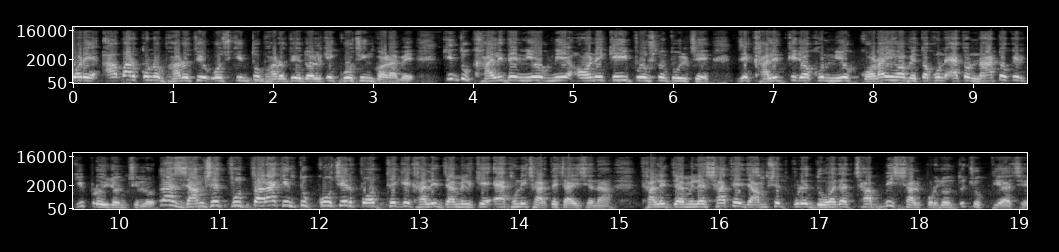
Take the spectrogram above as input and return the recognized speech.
পরে আবার কোনো ভারতীয় কোচ কিন্তু ভারতীয় দলকে কোচিং করাবে। কিন্তু খালিদের নিয়োগ নিয়ে অনেকেই প্রশ্ন তুলছে যে খালিদকে যখন নিয়োগ করাই হবে, তখন এত নাটকের কি প্রয়োজন ছিল? প্লাস জামশেদপুর, তারা কিন্তু কোচের পদ থেকে খালিদ জামিলকে এখনই ছাড়তে চাইছে না। খালিদ জামিলের সাথে জামশেদপুরে দু হাজার ছাব্বিশ সাল পর্যন্ত চুক্তি আছে।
